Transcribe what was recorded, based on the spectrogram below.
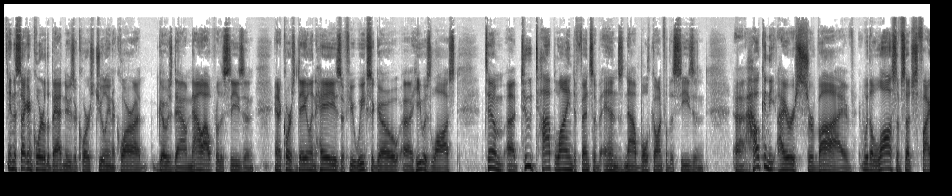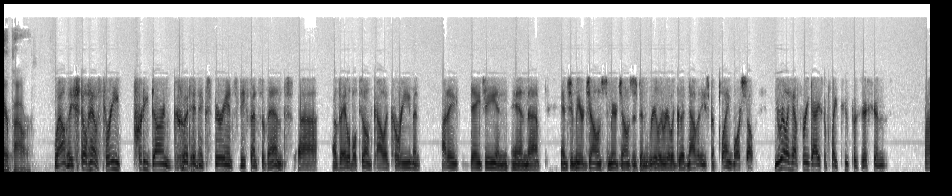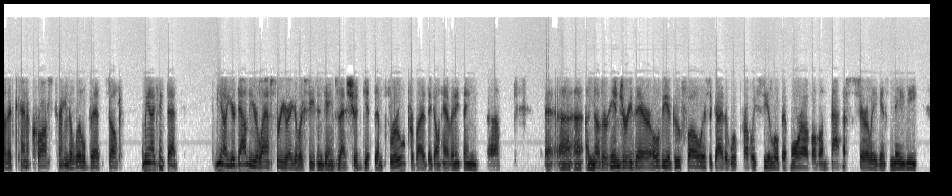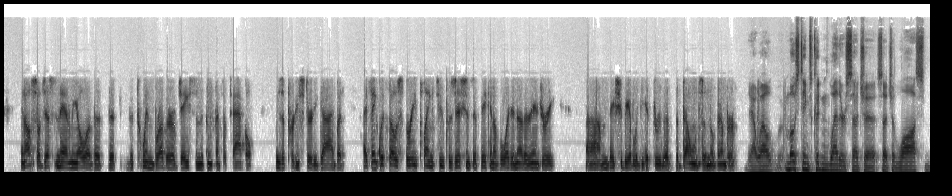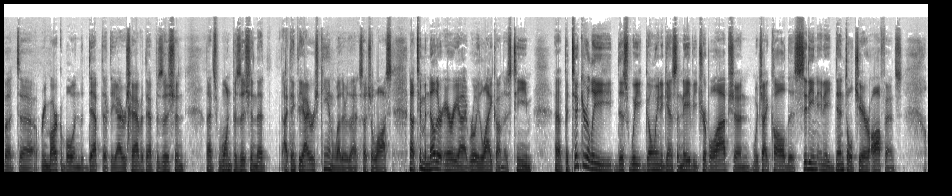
in the second quarter, the bad news, of course, Julian Okwara goes down, now out for the season. And of course, Daelin Hayes, a few weeks ago, uh, he was lost. Tim, uh, two top line defensive ends now both gone for the season. Uh, how can the Irish survive with a loss of such firepower? Well, they still have three pretty darn good and experienced defensive ends uh, available to them Khalid Kareem and Ade Deji and, and uh, and Jamir Jones. Jamir Jones has been really, really good now that he's been playing more. So you really have three guys to play two positions. Uh, they've kind of cross trained a little bit. So, I mean, I think that you know you're down to your last three regular season games. That should get them through, provided they don't have anything. Uh, uh, uh another injury there. Ovie Oghoufo is a guy that we'll probably see a little bit more of, although not necessarily against Navy and also Justin Ademilola, the, the the twin brother of Jason, the defensive tackle, is a pretty sturdy guy. But I think with those three playing two positions, if they can avoid another injury, um, they should be able to get through the, the balance of November. Yeah, well, most teams couldn't weather such a such a loss, but uh, remarkable in the depth that the Irish have at that position. That's one position that I think the Irish can weather that such a loss. Now, Tim, another area I really like on this team, uh, particularly this week going against the Navy triple option, which I call the sitting in a dental chair offense.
